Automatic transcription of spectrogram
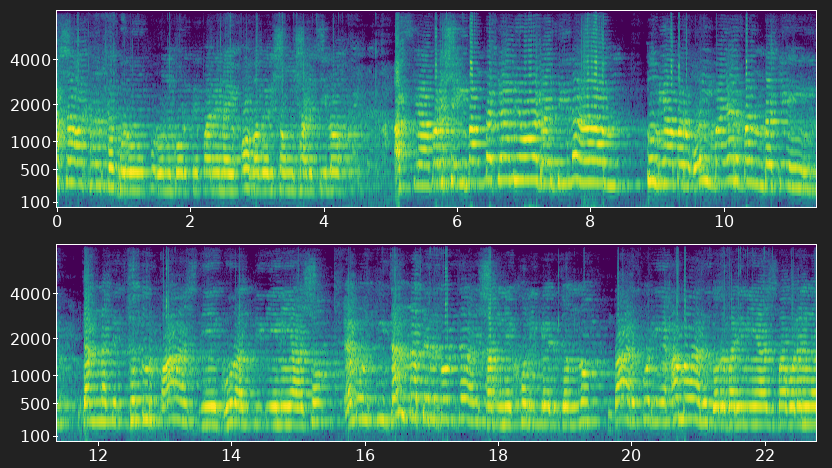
আশা আকাঙ্ক্ষা গুলো পূরণ করতে পারে নাই, অভাবের সংসার ছিল। আজকে আবার সেই বান্দাকে আমি অর্ডার দিলাম। তুমি আবার ওই মায়ার বান্দাকে জান্নাতের চতুর্পাশ দিয়ে ঘুরান্তি দিয়ে নিয়ে আসো। এমনকি জান্নাতের দরজার সামনে ক্ষণিকের জন্য দাঁড় করিয়ে আমার দরবারে নিয়ে আসবা বলেন না,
